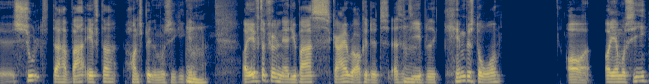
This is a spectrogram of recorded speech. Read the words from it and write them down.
øh, sult, der har var efter håndspillet musik igen. Mm. Og efterfølgende er de jo bare skyrocketed. Altså, mm. de er blevet kæmpestore. Og, og jeg må sige,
